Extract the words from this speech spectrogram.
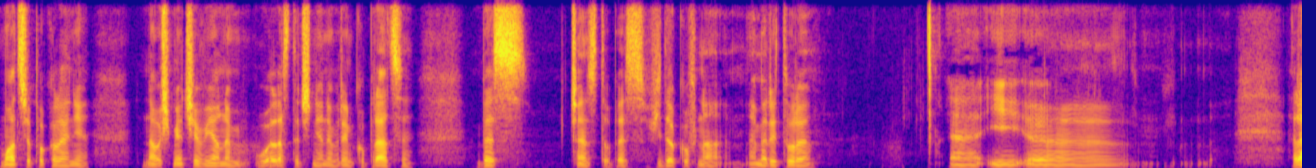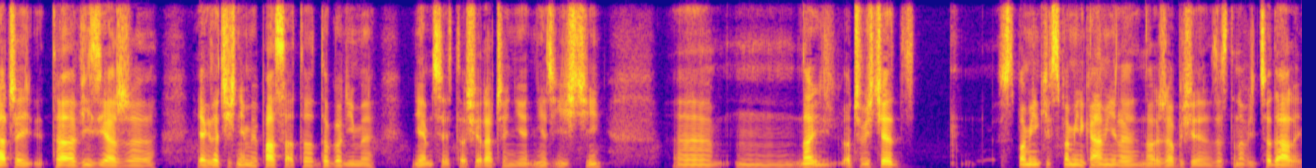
młodsze pokolenie na ośmieciowionym, uelastycznionym rynku pracy, bez, często bez widoków na emeryturę. E, I e, raczej ta wizja, że jak zaciśniemy pasa, to dogonimy Niemcy, to się raczej nie, nie ziści. E, mm, no i oczywiście wspominki wspominkami, ale należałoby się zastanowić, co dalej.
